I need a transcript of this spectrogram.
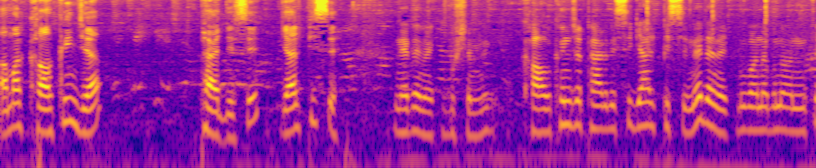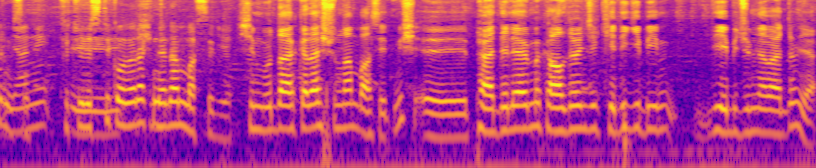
Ama kalkınca perdesi gel pisi. ne demek bu şimdi? Kalkınca perdesi gel pisi. Ne demek bu bana bunu anlatır mısın? Yani, Fütüristik e, olarak şimdi- neden bahsediyor? Şimdi burada arkadaş şundan bahsetmiş. Ee, perdelerimi kaldırınca kedi gibiyim diye bir cümle vardır ya.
